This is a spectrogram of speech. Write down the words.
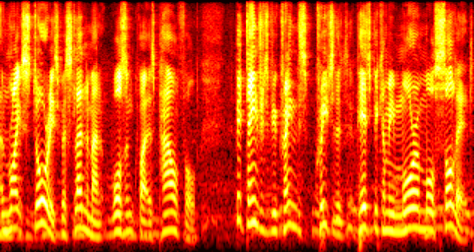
and write stories where Slenderman wasn't quite as powerful. Bit dangerous if you're creating this creature that appears to be becoming more and more solid,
